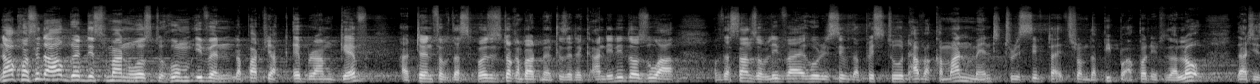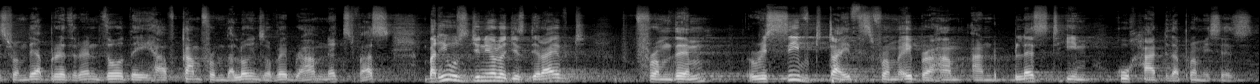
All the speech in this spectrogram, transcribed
Now consider how great this man was to whom even the patriarch Abraham gave a tenth of the spoils. He's talking about Melchizedek. And indeed, those who are of the sons of Levi who receive the priesthood have a commandment to receive tithes from the people according to the law, that is from their brethren, though they have come from the loins of Abraham. Next verse. But he whose genealogy is derived from them received tithes from Abraham and blessed him who had the promises.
